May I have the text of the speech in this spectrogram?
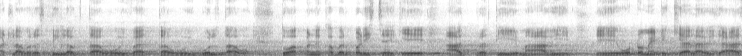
આટલા વર્ષથી લખતા હોય, વાંચતા હોય, બોલતા હોય. તો આપણને ખબર પડી જ જાય કે આ જ પ્રત્યેમાં આવી એ ઓટોમેટિક ખ્યાલ આવી જાય. આ જ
